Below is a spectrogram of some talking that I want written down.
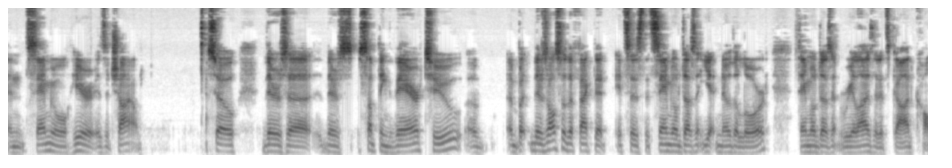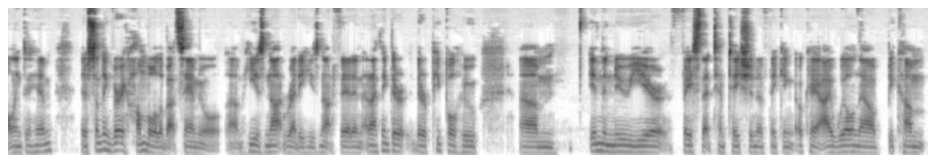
and Samuel here is a child so there's a there's something there too but there's also the fact that it says that Samuel doesn't yet know the Lord. Samuel doesn't realize that it's God calling to him. There's something very humble about Samuel. Um, he is not ready. He's not fit. And, and I think there there are people who, um, in the new year, face that temptation of thinking, okay, I will now become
